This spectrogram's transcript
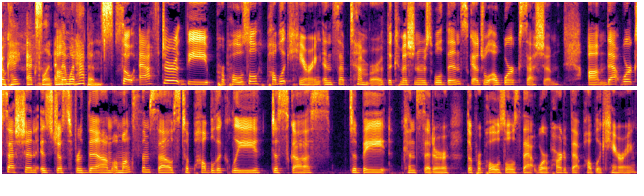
Okay, excellent. And um, then what happens? So after the proposal public hearing in September, the commissioners will then schedule a work session. Um, that work session is just for them amongst themselves to publicly discuss debate, consider the proposals that were part of that public hearing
